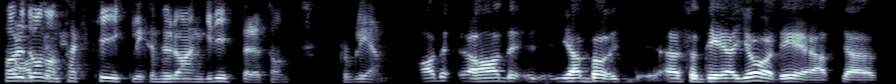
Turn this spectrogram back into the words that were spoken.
Har du då ja, någon taktik liksom, hur du angriper ett sånt problem? Ja, det, ja det, jag bör, alltså det jag gör det är att jag...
